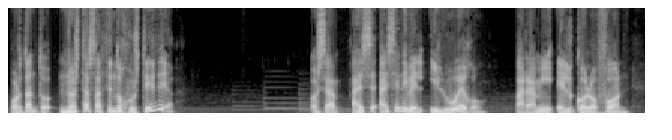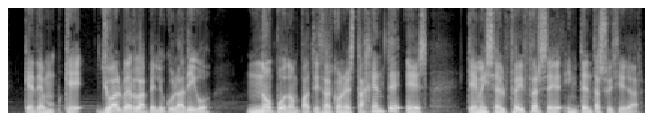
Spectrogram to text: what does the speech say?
Por tanto, no estás haciendo justicia. O sea, a ese, a ese nivel. Y luego, para mí, el colofón que, que yo al ver la película digo, no puedo empatizar con esta gente, es que Michelle Pfeiffer se intenta suicidar.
